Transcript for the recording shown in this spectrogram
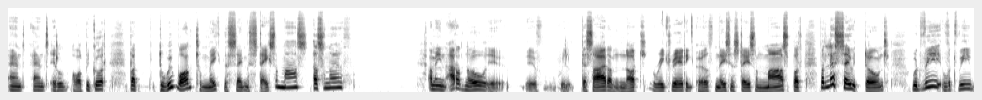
and and it'll all be good. But do we want to make the same mistakes on Mars as on Earth? I mean, I don't know if, if we'll decide on not recreating Earth nation states on Mars, but but let's say we don't. Would we would we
